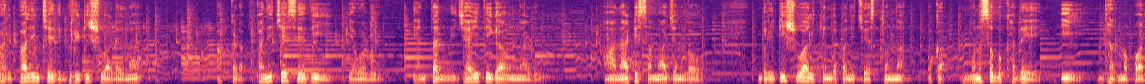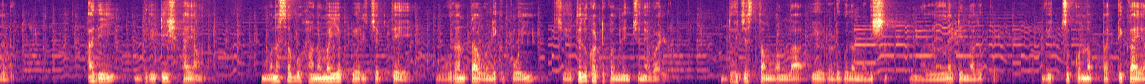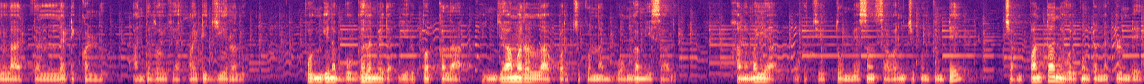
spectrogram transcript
పరిపాలించేది British వాడైనా అక్కడ పని చేసేది ఎవడు? ఎంత నిజాయితీగా ఉన్నాడు? ఆనాటి సమాజంలో బ్రిటిష్ వారి కింద పనిచేస్తున్న ఒక మునసబు కథే ఈ ధర్మపాలుడు. అది బ్రిటిష్ హయాం. మునసబు హనుమయ్య పేరు చెప్తే ఊరంతా వణికిపోయి చేతులు కట్టుకొని నించునేవాళ్ళు. ధ్వజస్తంభంలా ఏడడుగుల మనిషి నల్లటి నలుపు. విచ్చుకున్న పత్తికాయల్లా తెల్లటి కళ్ళు అందులో ఎర్రటి జీరలు. పొంగిన బుగ్గల మీద ఇరుపక్కల పింజామరల్లా పరుచుకున్న బొంగ మీసాలు. హనుమయ్య ఒక చేత్తో మీసం సవరించుకుంటుంటే చంపంతా నివురుకుంటున్నట్లుండేది.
